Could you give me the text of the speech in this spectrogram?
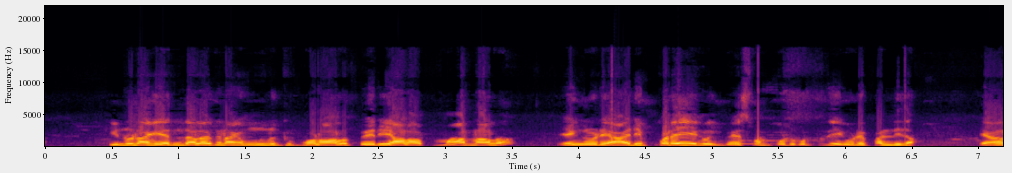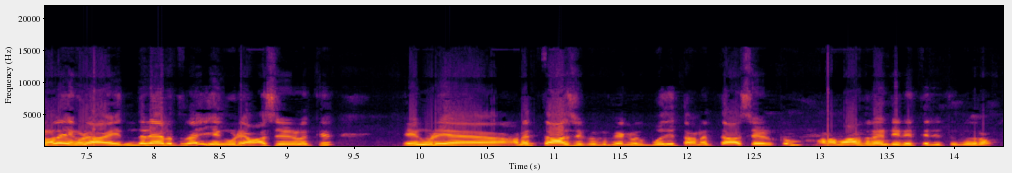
இன்னும் நாங்கள் எந்த அளவுக்கு நாங்கள் முன்னுக்கு போனாலும் பெரிய ஆளாக மாறினாலும் எங்களுடைய அடிப்படை எங்களுக்கு பேஸ்மெண்ட் போட்டு கொடுத்தது எங்களுடைய பள்ளி தான் அதனால் எங்களுடைய இந்த நேரத்தில் எங்களுடைய ஆசிரியர்களுக்கு எங்களுடைய அனைத்து ஆசைகளுக்கும் எங்களுக்கு போதித்த அனைத்து ஆசைகளுக்கும் மனமார்ந்த நன்றியை தெரிவித்துக் கொள்கிறோம்.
